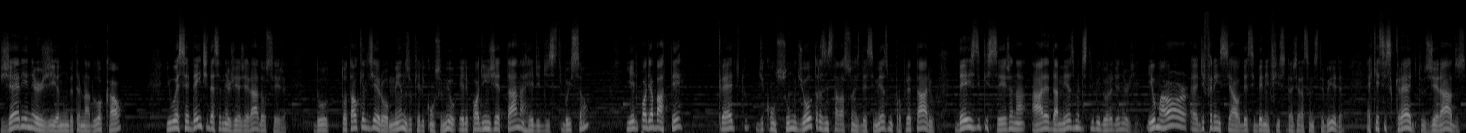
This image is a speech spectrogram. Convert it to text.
gere energia num determinado local e o excedente dessa energia gerada, ou seja, do total que ele gerou menos o que ele consumiu, ele pode injetar na rede de distribuição e ele pode abater crédito de consumo de outras instalações desse mesmo proprietário, desde que seja na área da mesma distribuidora de energia. E o maior é, diferencial desse benefício da geração distribuída é que esses créditos gerados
